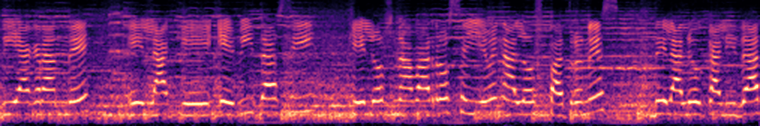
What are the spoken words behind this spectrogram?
día grande en la que evita así que los navarros se lleven a los patrones de la localidad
